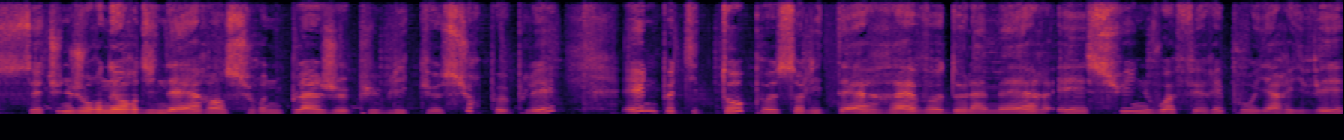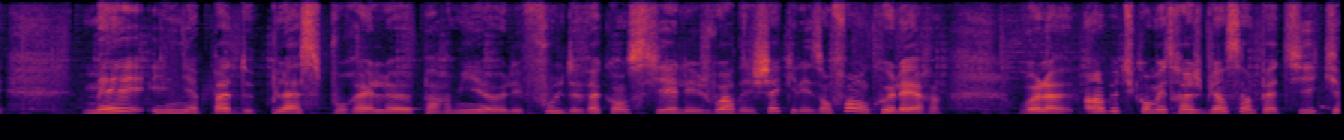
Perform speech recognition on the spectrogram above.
C'est une journée ordinaire hein, sur une plage publique surpeuplée et une petite taupe solitaire rêve de la mer et suit une voie ferrée pour y arriver mais il n'y a pas de place pour elle euh, parmi euh, les foules de vacanciers, les joueurs d'échecs et les enfants en colère. Voilà, un petit court métrage bien sympathique,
